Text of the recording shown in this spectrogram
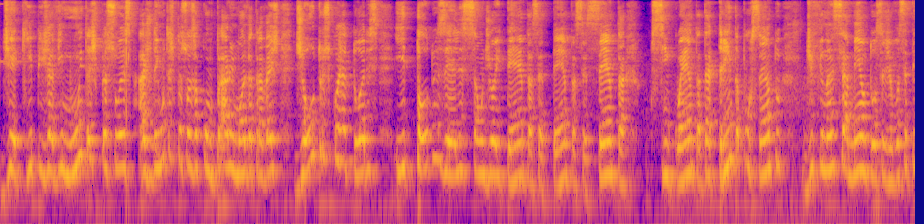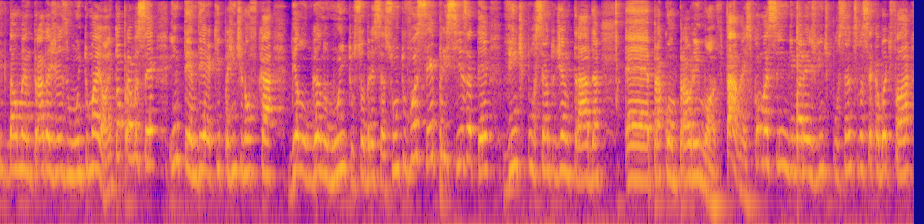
de equipe, já vi muitas pessoas, ajudei muitas pessoas a comprar um imóvel através de outros corretores e todos eles são de 80, 70, 60, 50 até 30% de financiamento, ou seja, você tem que dar uma entrada às vezes muito maior. Então, para você entender aqui, para a gente não ficar delongando muito sobre esse assunto, você precisa ter 20% de entrada é, para comprar o imóvel. Tá, mas como assim, Guimarães, 20% se você acabou de falar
